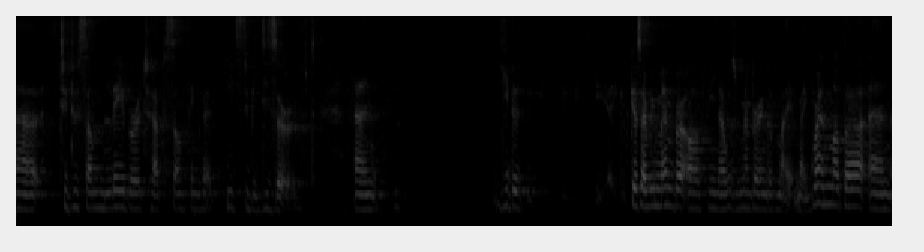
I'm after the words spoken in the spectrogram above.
uh, to do some labor to have something that needs to be deserved. And did, because I remember of, you know, I was remembering of my, my grandmother and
